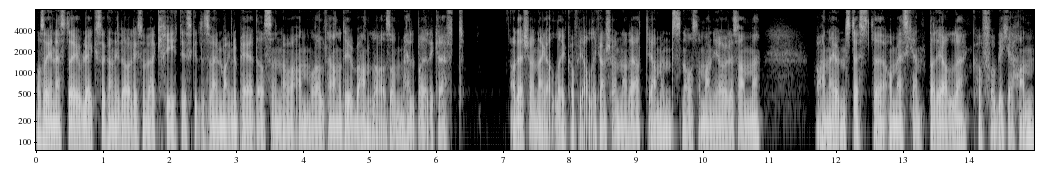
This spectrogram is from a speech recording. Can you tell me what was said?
og så i neste øyeblikk så kan de da liksom være kritiske til Svein Magne Pedersen og andre alternative behandlere som helbreder kreft. Og det skjønner jeg aldri, hvorfor de aldri kan skjønne det, at ja, men Snåsamann gjør jo det samme, og han er jo den største og mest kjente av de alle, hvorfor blir ikke han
